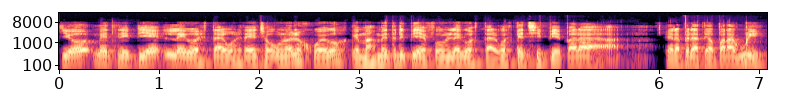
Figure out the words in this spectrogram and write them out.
Yo me tripié Lego Star Wars. De hecho, uno de los juegos que más me tripié fue un Lego Star Wars que chipié para que era pirateado para Wii,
